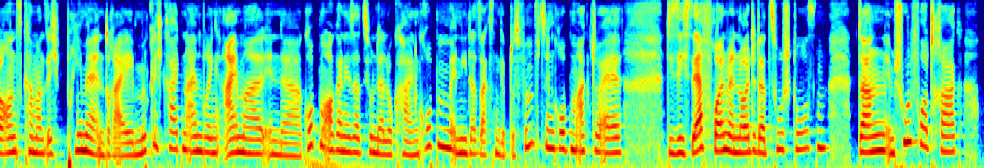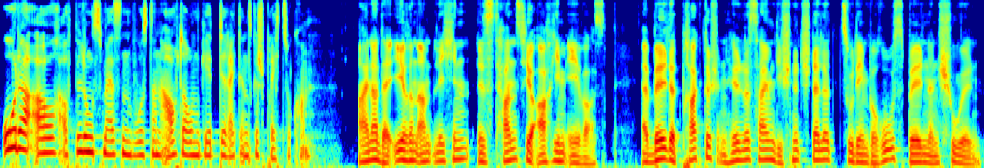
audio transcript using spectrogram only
Bei uns kann man sich primär in drei Möglichkeiten einbringen. Einmal in der Gruppenorganisation der lokalen Gruppen. In Niedersachsen gibt es 15 Gruppen aktuell, die sich sehr freuen, wenn Leute dazustoßen. Dann im Schulvortrag oder auch auf Bildungsmessen, wo es dann auch darum geht, direkt ins Gespräch zu kommen. Einer der Ehrenamtlichen ist Hans-Joachim Evers. Er bildet praktisch in Hildesheim die Schnittstelle zu den berufsbildenden Schulen.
